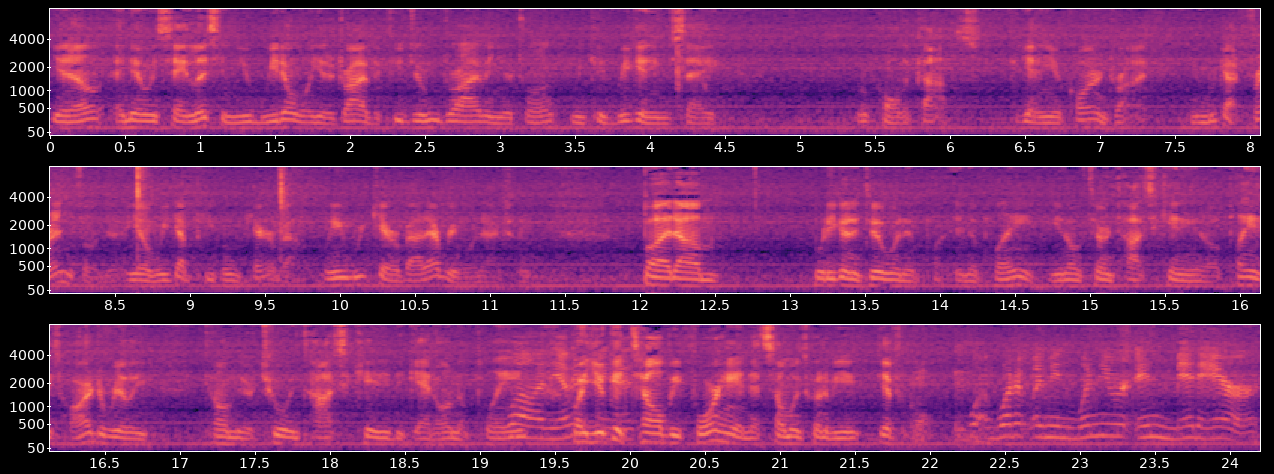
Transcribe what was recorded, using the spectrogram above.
You know. And then we say, listen, you, we don't want you to drive. If you do drive and you're drunk, we could we can even say, we'll call the cops. If you get in your car and drive, I mean, we got friends on there. You know, we got people we care about. We we care about everyone actually. But um, what are you going to do in a, in a plane? You know, if they're intoxicating on a plane, it's hard to really tell them they're too intoxicated to get on the plane. Well, the but you could is- tell beforehand that someone's going to be difficult. What, what I mean, when you're in midair,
